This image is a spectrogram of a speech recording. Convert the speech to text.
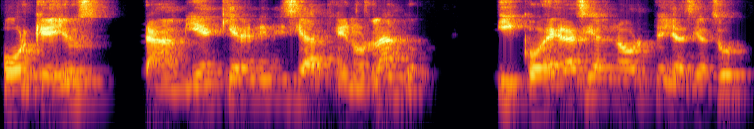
porque ellos también quieren iniciar en Orlando y coger hacia el norte y hacia el sur.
